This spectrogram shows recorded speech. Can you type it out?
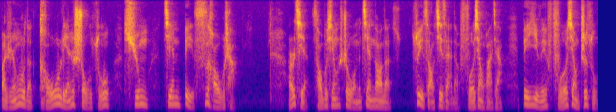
把人物的头、脸、手足、胸、肩、背丝毫无差。而且，曹不兴是我们见到的最早记载的佛像画家，被誉为佛像之祖。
